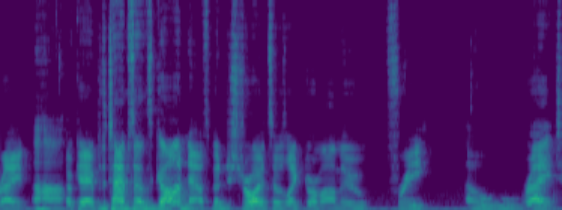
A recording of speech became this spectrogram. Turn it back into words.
right? Uh huh. Okay, but the time stone's gone now. It's been destroyed. So it was like Dormammu free, Oh, right?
